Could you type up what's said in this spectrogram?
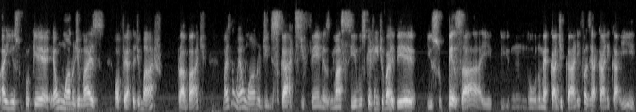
a isso, porque é um ano de mais oferta de macho para abate, mas não é um ano de descartes de fêmeas massivos que a gente vai ver isso pesar e, e no, no, mercado de carne e fazer a carne cair,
